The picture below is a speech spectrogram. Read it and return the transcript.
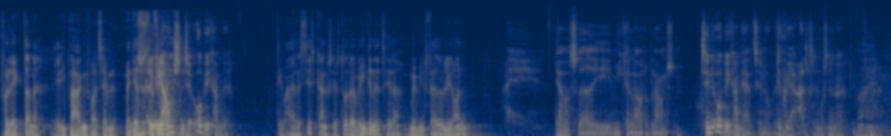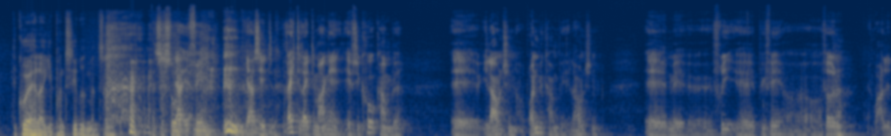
på lægterne i parken for eksempel. Men jeg synes, Er det er i fedt. loungen til OB-kampe? Det var jeg da sidste gang, så jeg stod der og vinkede ned til dig med min fadøl i hånden. Jeg har også været i Michael Laudrup Loungen. Til en OB-kamp? Ja, til en OB. Det kunne jeg aldrig nogensinde gøre. Nej. Det kunne jeg heller ikke i princippet, men så... Altså så jeg ja. buffeten. Jeg har set rigtig, rigtig mange FCK-kampe øh, i loungen, og Brøndby-kampe i loungen, øh, med øh, fri øh, buffet og, og fadøl. Ja. Jeg kunne aldrig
